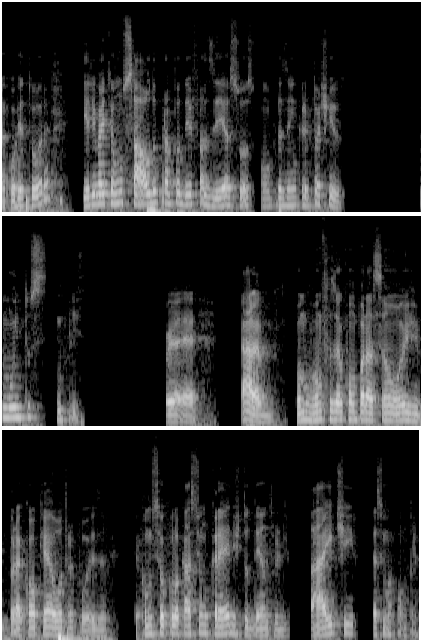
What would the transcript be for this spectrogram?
na corretora e ele vai ter um saldo para poder fazer as suas compras em criptoativos. Muito simples. É, cara, vamos, vamos fazer a comparação hoje para qualquer outra coisa. É como se eu colocasse um crédito dentro de site e fizesse uma compra.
